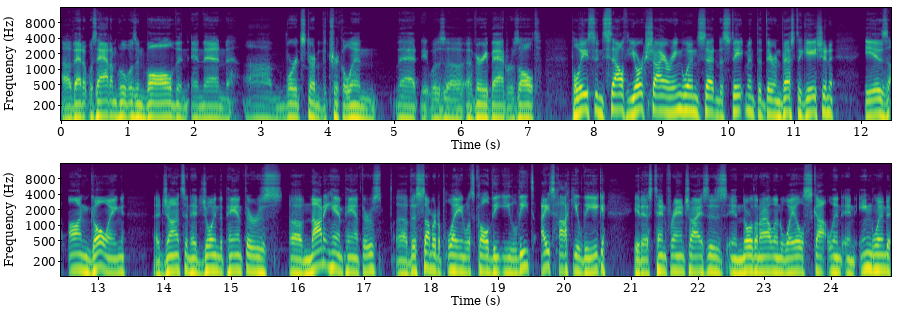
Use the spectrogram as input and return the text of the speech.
uh, that it was Adam who was involved, and and then um, word started to trickle in that it was a, a, very bad result. Police in South Yorkshire, England, said in a statement that their investigation is ongoing. Uh, Johnson had joined the Panthers, uh, Nottingham Panthers, uh, this summer to play in what's called the Elite Ice Hockey League. It has 10 franchises in Northern Ireland, Wales, Scotland, and England.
